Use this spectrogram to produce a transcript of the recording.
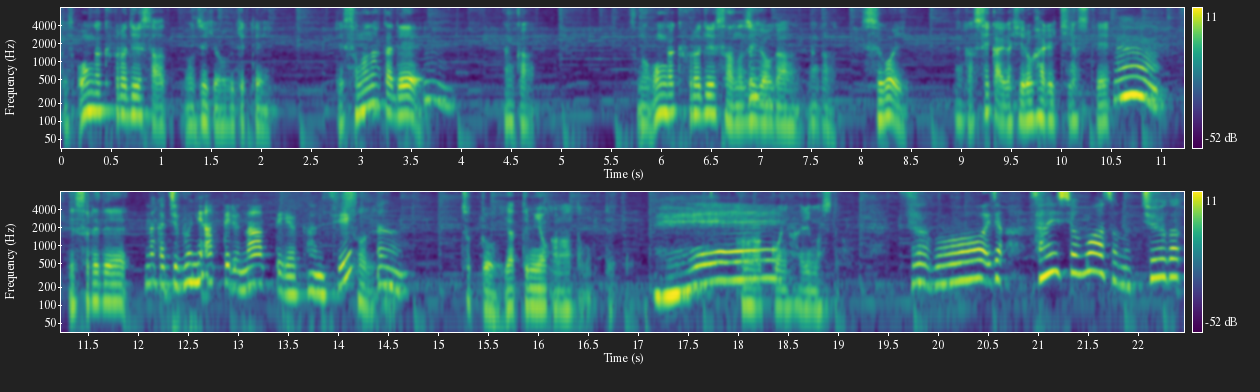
ーと音楽プロデューサーの授業を受けてでその中で、うん。なんかその音楽プロデューサーの授業がなんかすごいなんか世界が広がる気がしてうんでそれでなんか自分に合ってるなっていう感じ？そうですね。ん。ちょっとやってみようかなと思って。へこの学校にえ入りました。すごい。じゃあ最初はその中学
